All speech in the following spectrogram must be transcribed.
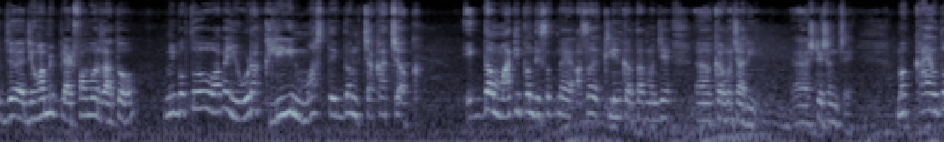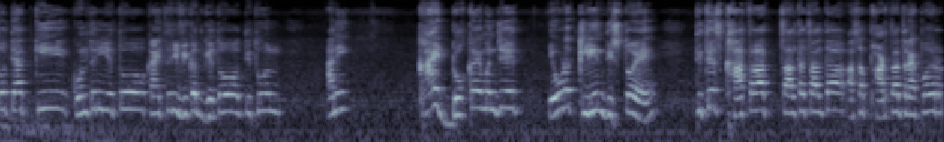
ज जेव्हा मी प्लॅटफॉर्मवर जातो मी बघतो बाबा एवढा क्लीन मस्त एकदम चकाचक एकदम माती पण दिसत नाही असं क्लीन करतात म्हणजे कर्मचारी स्टेशनचे. मग काय होतं त्यात की कोणतरी येतो काहीतरी विकत घेतो तिथून आणि काय डोकं आहे म्हणजे एवढं क्लीन दिसतोय तिथेच खातात चालता चालता असं फाडतात रॅपर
